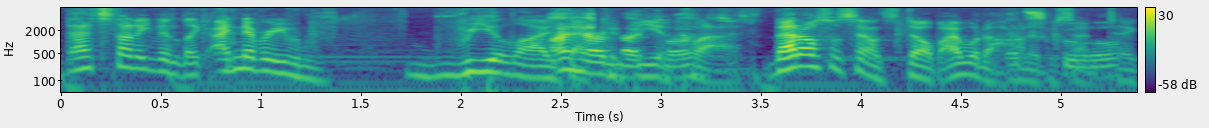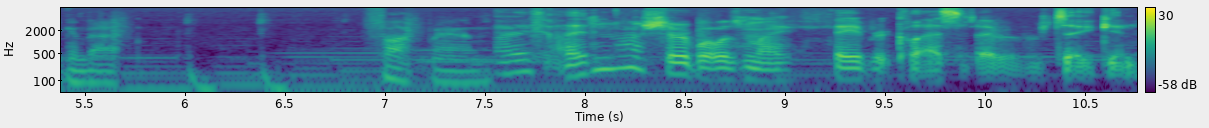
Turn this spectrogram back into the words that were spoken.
that's not even like I never even realized I that could that be a class. class. That also sounds dope. I would have hundred percent cool. taken that. Fuck man. I I'm not sure what was my favorite class that I've ever taken.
